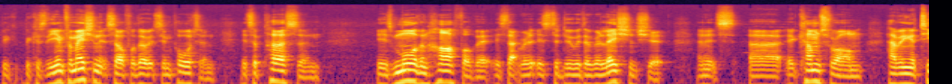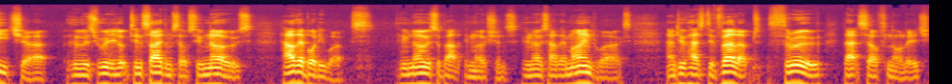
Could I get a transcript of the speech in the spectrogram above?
Be- because the information itself, although it's important, it's a person is more than half of it is that is to do with a relationship and it's uh, it comes from having a teacher who has really looked inside themselves who knows how their body works who knows about emotions who knows how their mind works and who has developed through that self-knowledge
